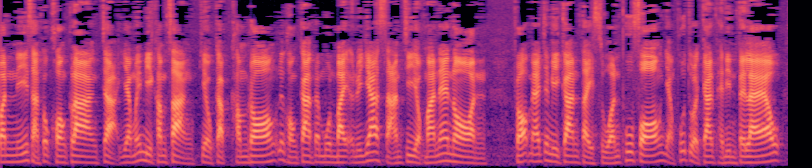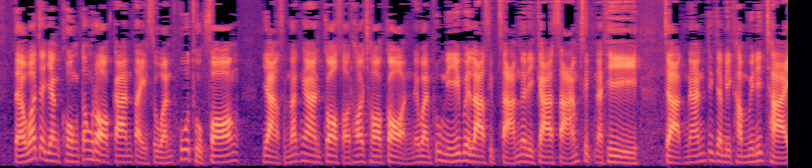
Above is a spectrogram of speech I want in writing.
วันนี้สารปกครองกลางจะยังไม่มีคำสั่งเกี่ยวกับคำร้องเรื่องของการประมูลใบอนุญาต 3G ออกมาแน่นอน เพราะแม้จะมีการไต่สวนผู้ฟ้องอย่างผู้ตรวจการแผ่นดินไปแล้ว แต่ว่าจะยังคงต้องรอการไต่สวนผู้ถูกฟ้อง อย่างสำนักงานกสทช ก่อน ในวันพรุ่งนี้เวลา 13นาฬิกา30 นาที จากนั้นจึงจะมีคำวินิจฉัย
